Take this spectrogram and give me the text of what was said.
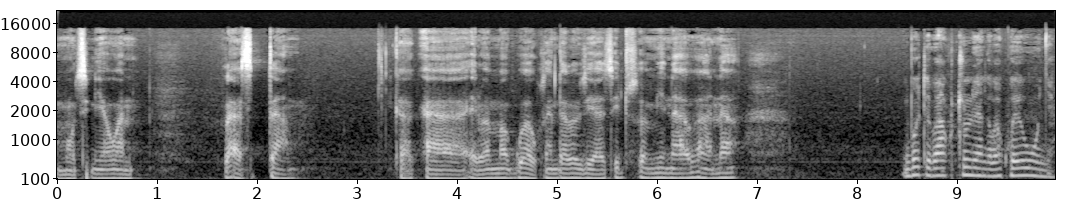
mu senior one last term. Elwamaggwa ku st alosias tusomye n'abaana. Bo tebakutunulira nga bakwewuunya?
